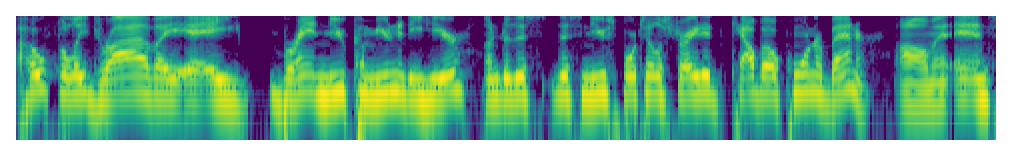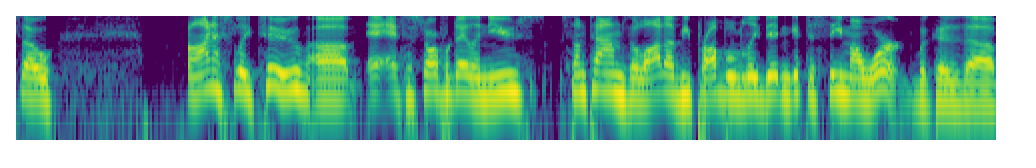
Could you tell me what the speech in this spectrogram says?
hopefully drive a, a brand new community here under this this new Sports Illustrated Cowbell Corner banner. Um, and, and so honestly, too, uh, at the Starkville Daily News, sometimes a lot of you probably didn't get to see my work because uh,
